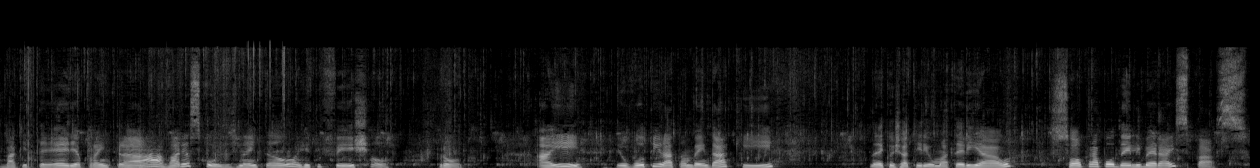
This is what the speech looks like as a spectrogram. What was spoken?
bactéria, para entrar várias coisas, né? Então, a gente fecha, ó. Pronto. Aí, eu vou tirar também daqui, né, que eu já tirei o material, só para poder liberar espaço.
